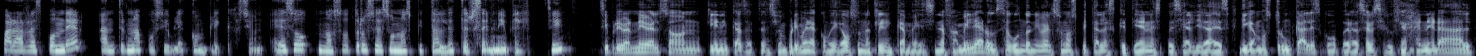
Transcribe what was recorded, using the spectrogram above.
para responder ante una posible complicación. Eso nosotros es un hospital de tercer nivel, ¿sí? Sí, primer nivel son clínicas de atención primaria, como digamos una clínica de medicina familiar. Un segundo nivel son hospitales que tienen especialidades, digamos, truncales, como poder ser cirugía general,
